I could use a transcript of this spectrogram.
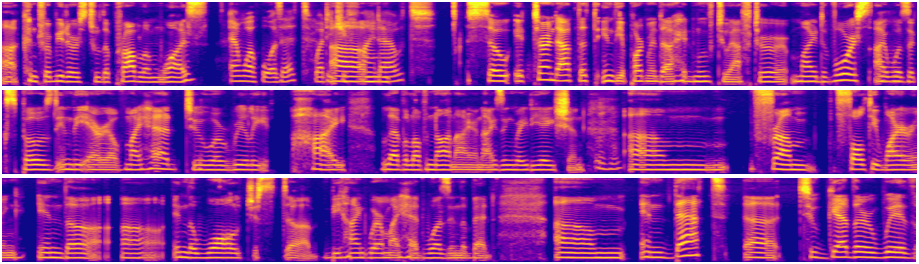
uh, contributors to the problem was. And what was it? What did you um, find out? So it turned out that in the apartment that I had moved to after my divorce, mm-hmm. I was exposed in the area of my head to a really high level of non ionizing radiation. Mm-hmm. Um, from faulty wiring in the uh, in the wall just uh, behind where my head was in the bed, um, and that uh, together with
